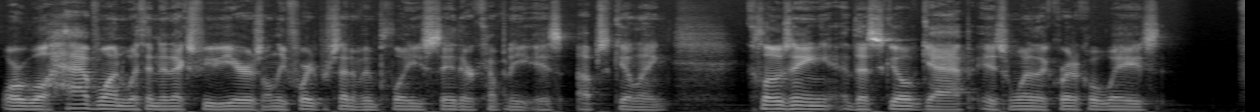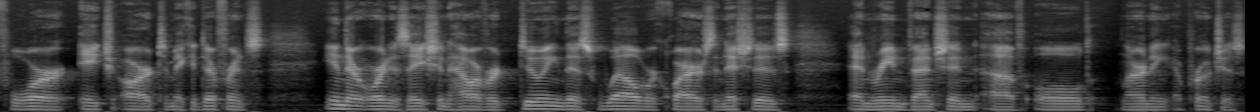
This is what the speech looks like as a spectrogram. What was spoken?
or will have one within the next few years, only 40% of employees say their company is upskilling. Closing the skill gap is one of the critical ways for HR to make a difference in their organization. However, doing this well requires initiatives and reinvention of old learning approaches.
